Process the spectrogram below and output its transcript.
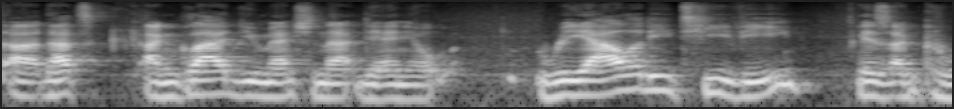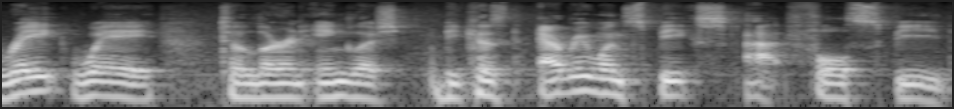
uh, that's. I'm glad you mentioned that, Daniel reality TV is a great way to learn English because everyone speaks at full speed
